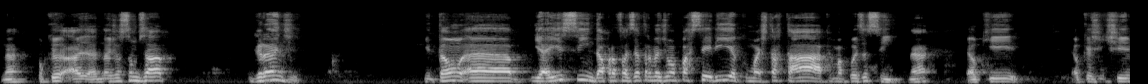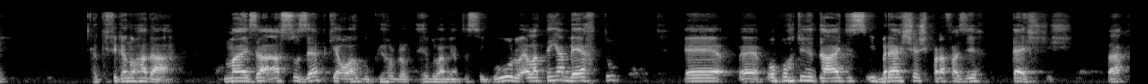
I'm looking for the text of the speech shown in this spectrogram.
né? Porque nós já somos já grande. Então, uh, e aí sim, dá para fazer através de uma parceria com uma startup, uma coisa assim, né? É o que é o que a gente é o que fica no radar. Mas a, a SUSEP, que é o órgão que regulamenta seguro, ela tem aberto é, é, oportunidades e brechas para fazer testes, tá?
